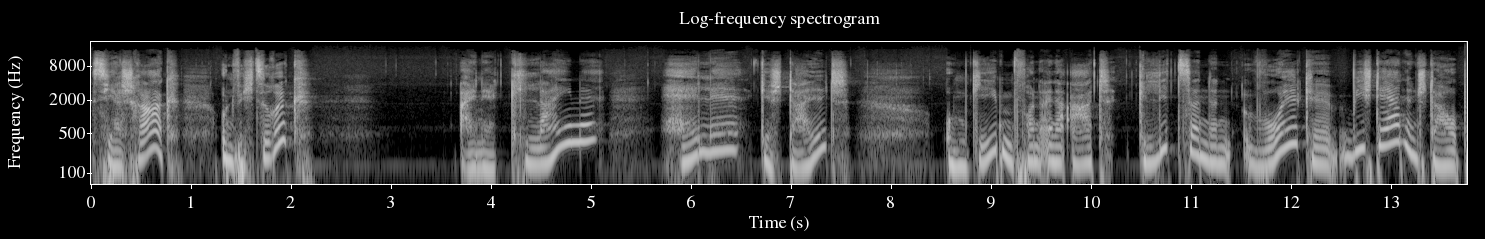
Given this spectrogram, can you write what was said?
Sie erschrak und wich zurück. Eine kleine, helle Gestalt umgeben von einer Art glitzernden Wolke wie Sternenstaub,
